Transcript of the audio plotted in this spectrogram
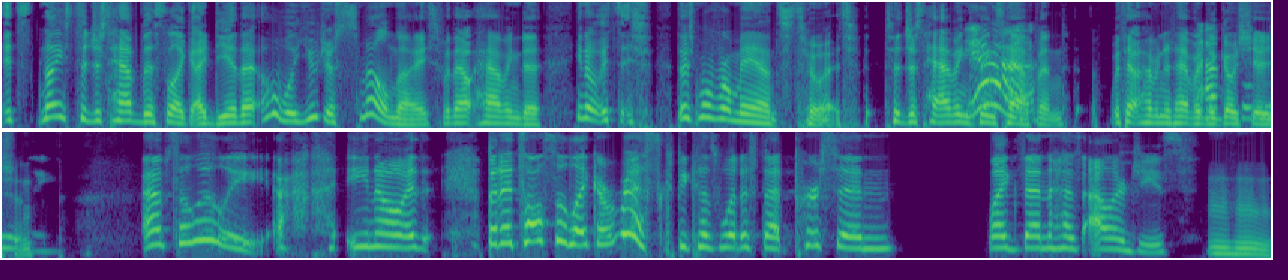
it's nice to just have this like idea that oh well you just smell nice without having to you know it's, it's there's more romance to it to just having things happen without having to have a negotiation Absolutely. Absolutely. You know, it, but it's also like a risk because what if that person like then has allergies? mm-hmm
